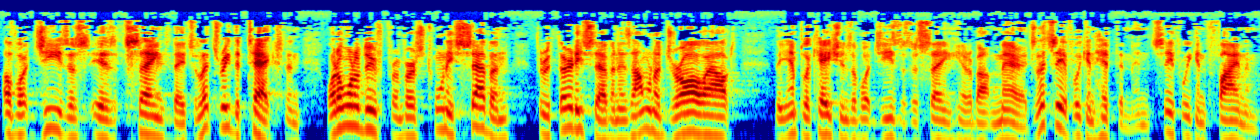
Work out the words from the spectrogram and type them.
of what Jesus is saying today. So let's read the text. And what I want to do from verse 27 through 37 is I want to draw out the implications of what Jesus is saying here about marriage. Let's see if we can hit them and see if we can find them.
